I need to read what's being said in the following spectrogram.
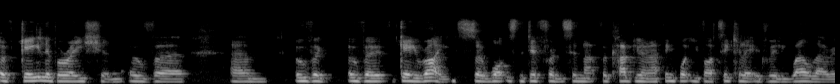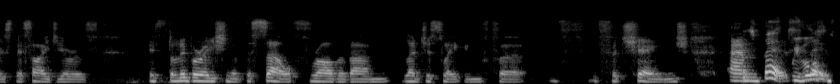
of gay liberation over um, over over gay rights. So what's the difference in that vocabulary? And I think what you've articulated really well there is this idea of it's the liberation of the self rather than legislating for for change. Um, both, we've both.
